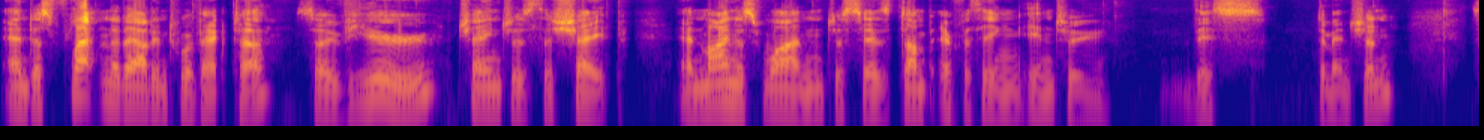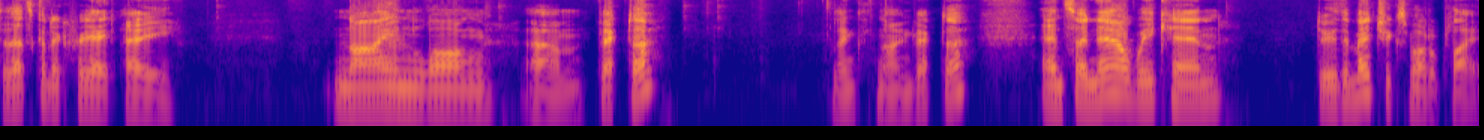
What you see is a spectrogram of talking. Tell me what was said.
and just flatten it out into a vector. So view changes the shape and minus one just says dump everything into this dimension. So that's going to create a nine long um, vector, length nine vector. And so now we can do the matrix multiply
